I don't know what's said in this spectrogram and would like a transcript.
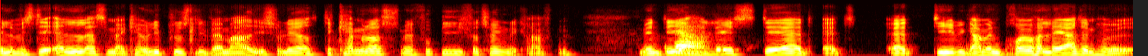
eller hvis det er alle, altså man kan jo lige pludselig være meget isoleret. Det kan man også med fobi for tyngdekraften. Men det, jeg Ja. har læst, det er, at, at, at de vil gerne prøve at lære dem her med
